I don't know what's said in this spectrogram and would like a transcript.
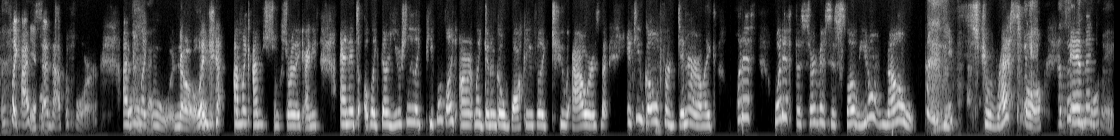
Like I've Yeah. said that before. I've been like, ooh, no. Like I'm like, I'm so sorry. Like I need and it's like they're usually like people like aren't like gonna go walking for like two hours. But if you go for dinner, like what if what if the service is slow? You don't know. It's stressful. That's a And then- point.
